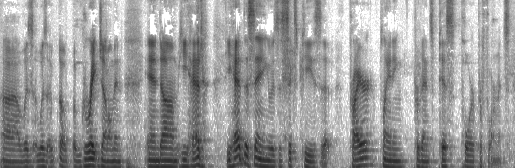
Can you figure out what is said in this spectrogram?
uh, was was a, a, a great gentleman, and um, he had he had this saying. It was the six P's that prior planning prevents piss poor performance.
